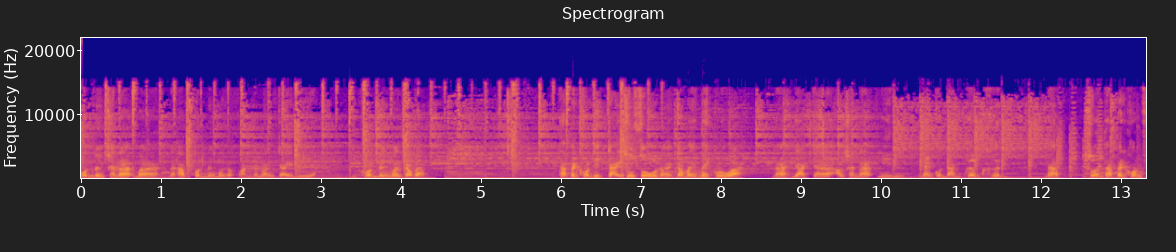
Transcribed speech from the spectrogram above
คนหนึ่งชนะมานะครับ คนหนึ่งมันก็ขวัญกำลังใจดีอะอีกคนหนึ่งมันก็แบบ ถ้าเป็นคนที่ใจสู้ๆหน่อยก็ไม่ไม่กลัวนะอยากจะเอาชนะมีแรงกดดันเพิ่มขึ้นนะครับส่วนถ้าเป็นคนฟ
